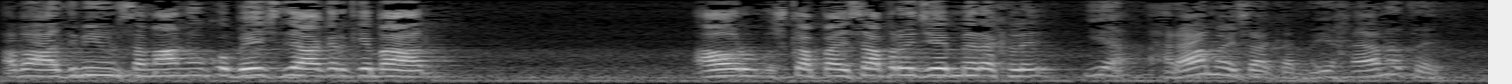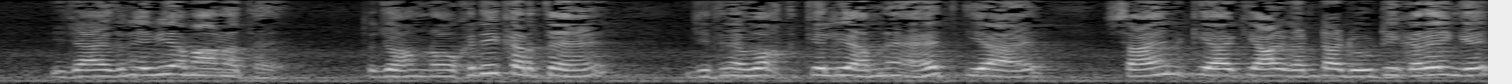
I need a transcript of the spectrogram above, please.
اب آدمی ان سامانوں کو بیچ دے آ کر کے باہر اور اس کا پیسہ اپنے جیب میں رکھ لے۔ یہ حرام ایسا کرنا، یہ خیانت ہے، یہ جائز نہیں بھی امانت ہے۔ تو جو ہم نوکری کرتے ہیں، جتنے وقت کے لیے ہم نے عہد کیا ہے، سائن کیا کہ آٹھ گھنٹہ ڈیوٹی کریں گے،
